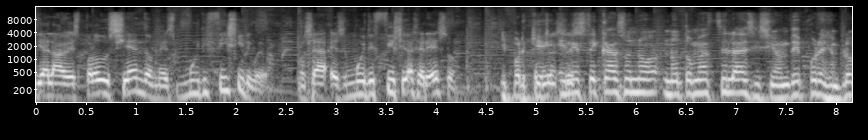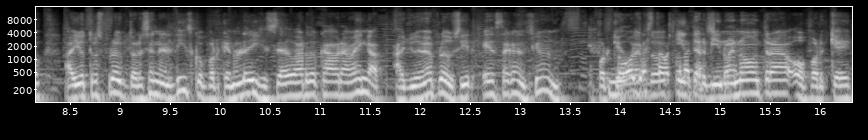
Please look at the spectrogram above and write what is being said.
y a la vez produciéndome, es muy difícil, güey. O sea, es muy difícil hacer eso. ¿Y por qué Entonces- en este caso no, no tomaste la decisión de, por ejemplo, hay otros productores en el disco? ¿Por qué no le dijiste a Eduardo Cabra, venga, ayúdeme a producir esta canción? ¿Por qué No, Eduardo intervino en otra? ¿O por qué?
